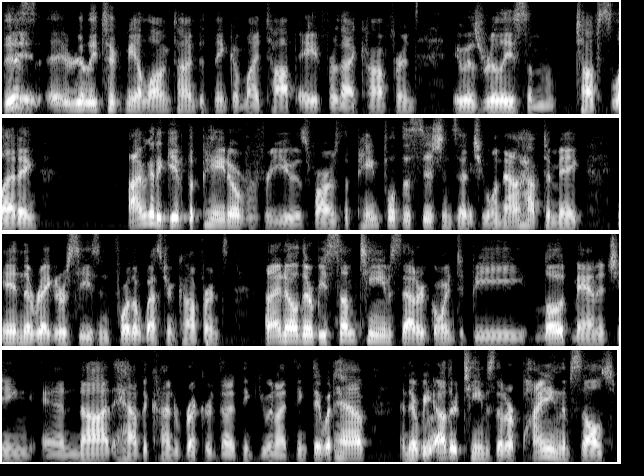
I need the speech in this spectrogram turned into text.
This it really took me a long time to think of my top eight for that conference. It was really some tough sledding. I'm going to give the pain over for you as far as the painful decisions that you will now have to make in the regular season for the Western Conference. And I know there'll be some teams that are going to be load managing and not have the kind of record that I think you and I think they would have. and there'll be other teams that are pining themselves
